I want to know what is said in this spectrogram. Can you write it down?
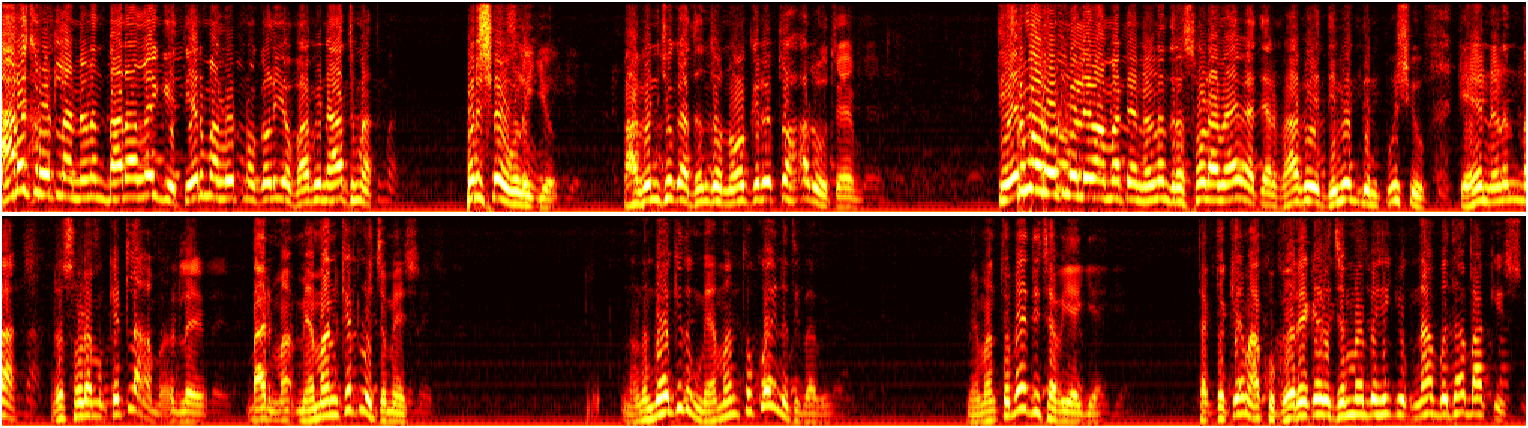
બારક રોટલા નણંદ બારા લઈ ગઈ, તેરમાં લોટનો ગળ્યો ભાભીના હાથમાં પરસેવો વળી ગયો. ભાભીને શું કે ધંધો ન કર્યો તો સારું છે એમ. તેરમો રોટલો લેવા માટે નણંદ રસોડામાં આવ્યા, ત્યારે ભાભીએ ધીમે ધીમે પૂછ્યું કે, હે નણંદબા, રસોડામાં કેટલા એટલે બાર મહેમાન કેટલું જમે છે? નણંદબાએ કીધું, મહેમાન તો કોઈ નથી ભાભી. મહેમાન તો બે દિવસ આવી ગયા. તક તો કેમ આખું ઘરે ઘરે જમવા બેસી ગયું ના, બધા બાકી છે.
